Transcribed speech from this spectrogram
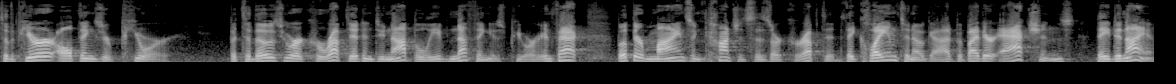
To the pure, all things are pure. But to those who are corrupted and do not believe, nothing is pure. In fact, both their minds and consciences are corrupted. They claim to know God, but by their actions, they deny Him.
